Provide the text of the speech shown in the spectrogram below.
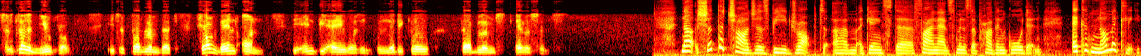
So it's not a new problem. It's a problem that from then on, the NPA was in political problems ever since. Now, should the charges be dropped um, against uh, Finance Minister Pravin Gordhan, economically,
